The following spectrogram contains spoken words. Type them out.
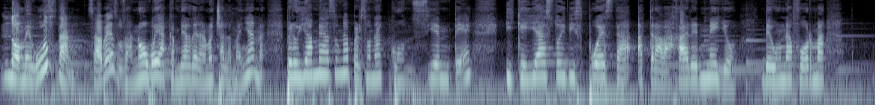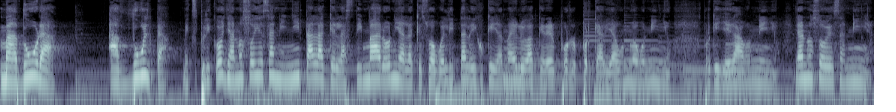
no me gustan, ¿sabes? O sea, no voy a cambiar de la noche a la mañana, pero ya me hace una persona consciente y que ya estoy dispuesta a trabajar en ello de una forma madura, adulta, ¿me explico? Ya no soy esa niñita a la que lastimaron y a la que su abuelita le dijo que ya nadie lo iba a querer por, porque había un nuevo niño, porque llegaba un niño. Ya no soy esa niña,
